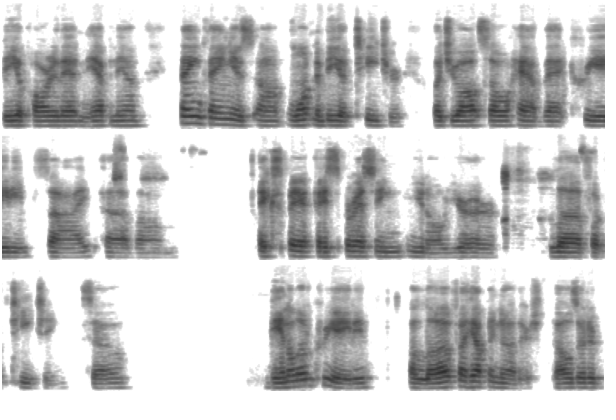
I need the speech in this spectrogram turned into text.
be a part of that and helping them same thing is uh, wanting to be a teacher, but you also have that creative side of um, exp- expressing, you know, your love for teaching. So being a little creative, a love for helping others. Those are the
